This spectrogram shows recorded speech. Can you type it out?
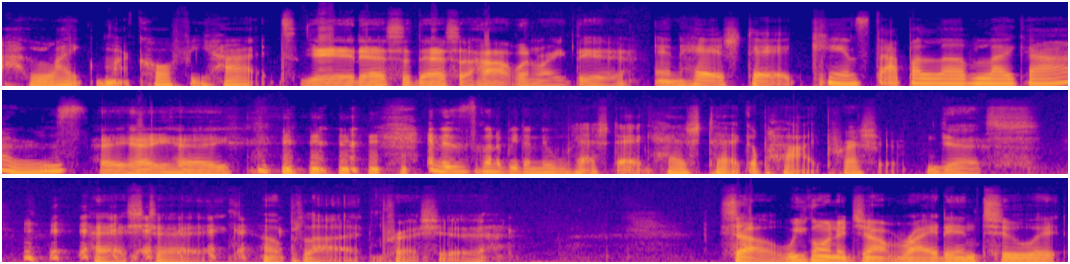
I like my coffee hot. Yeah, that's a that's a hot one right there. and hashtag can't stop a love like ours. Hey, hey, hey. And this is going to be the new hashtag, hashtag apply pressure. Yes. Hashtag applied pressure. So we're going to jump right into it,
